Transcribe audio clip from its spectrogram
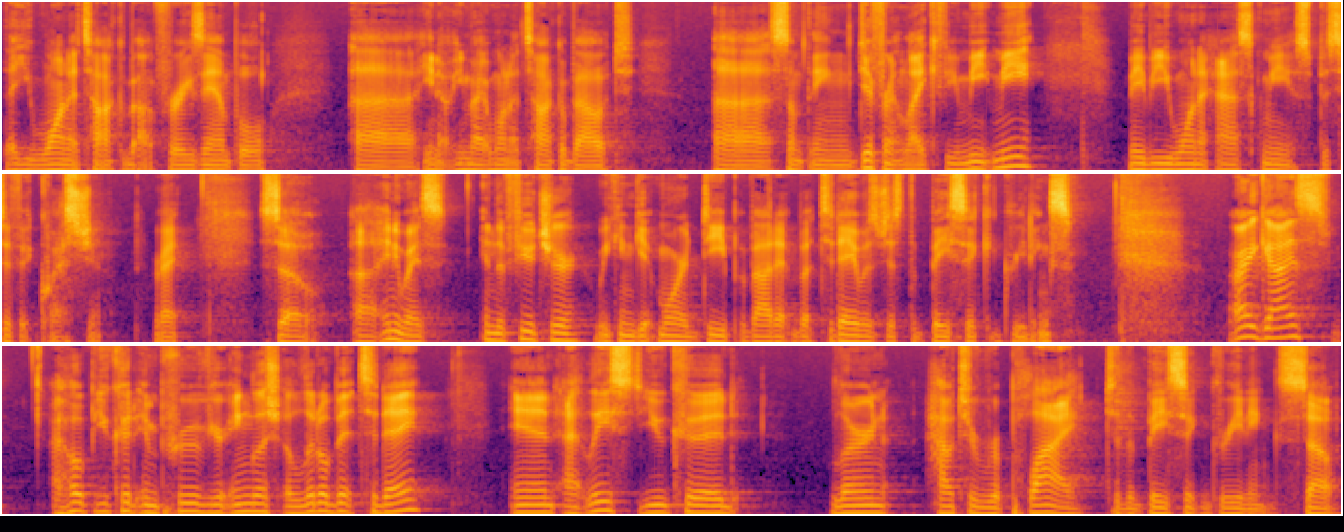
that you want to talk about. For example, uh, you know, you might want to talk about uh, something different. Like if you meet me, maybe you want to ask me a specific question, right? So, uh, anyways, in the future, we can get more deep about it, but today was just the basic greetings. All right, guys, I hope you could improve your English a little bit today, and at least you could learn how to reply to the basic greetings. So,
